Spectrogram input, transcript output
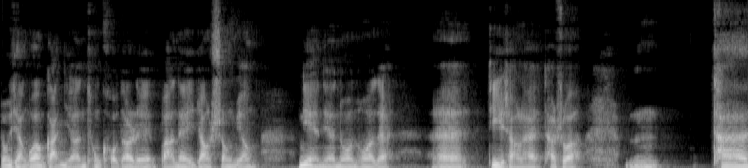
董显光赶紧从口袋里把那一张声明念念诺诺的，呃，递上来。他说：“嗯，他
